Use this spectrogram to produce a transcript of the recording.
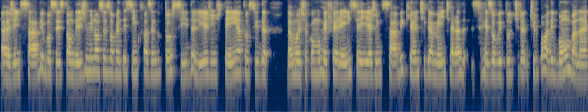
a gente sabe, vocês estão desde 1995 fazendo torcida ali, a gente tem a torcida da Mancha como referência, e a gente sabe que antigamente era resolver tudo, tiro, tiro porrada de bomba, né?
